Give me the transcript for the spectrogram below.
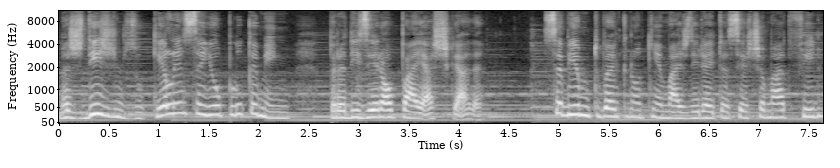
mas diz-nos o que ele ensaiou pelo caminho para dizer ao pai à chegada. Sabia muito bem que não tinha mais direito a ser chamado filho,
